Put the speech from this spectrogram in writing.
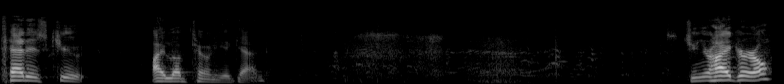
Ted is cute. I love Tony again. Junior high girl.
